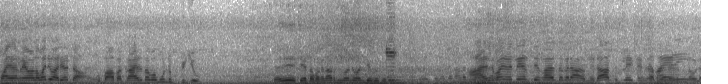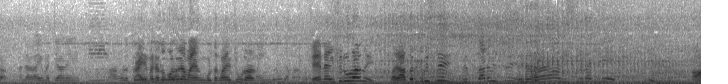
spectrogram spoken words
ഫയറിനുള്ള പരിപാടി കേട്ടോ. കുബാബക്കാരെ തപ്പ മുടിപ്പിക്കും. നടന്നു വണ്ടിയൊക്കെ വെച്ചിട്ട്. നേരത്തെ കാലത്തൊക്കെ കൈമറ്റൊന്നും കൊള്ളില്ല ഭയങ്കര ചൂടാണ് പക്ഷേ നൈസ് വരാത്തവർക്ക് ആ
